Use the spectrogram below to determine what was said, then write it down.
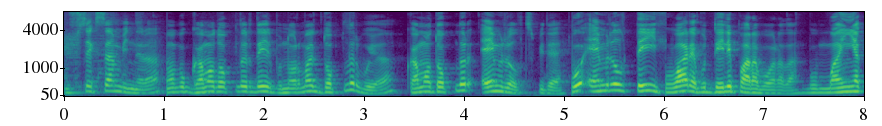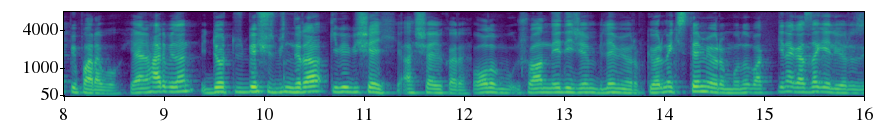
180 bin lira. Ama bu Gamma Doppler değil. Bu normal Doppler bu ya. Gamma Doppler Emerald bir de. Bu Emerald değil. Bu var ya bu deli para bu arada. Bu manyak bir para bu. Yani harbiden 400-500 bin lira gibi bir şey aşağı yukarı. Oğlum şu an ne diyeceğimi bilemiyorum. Görmek istemiyorum bunu. Bak yine gaza geliyoruz.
